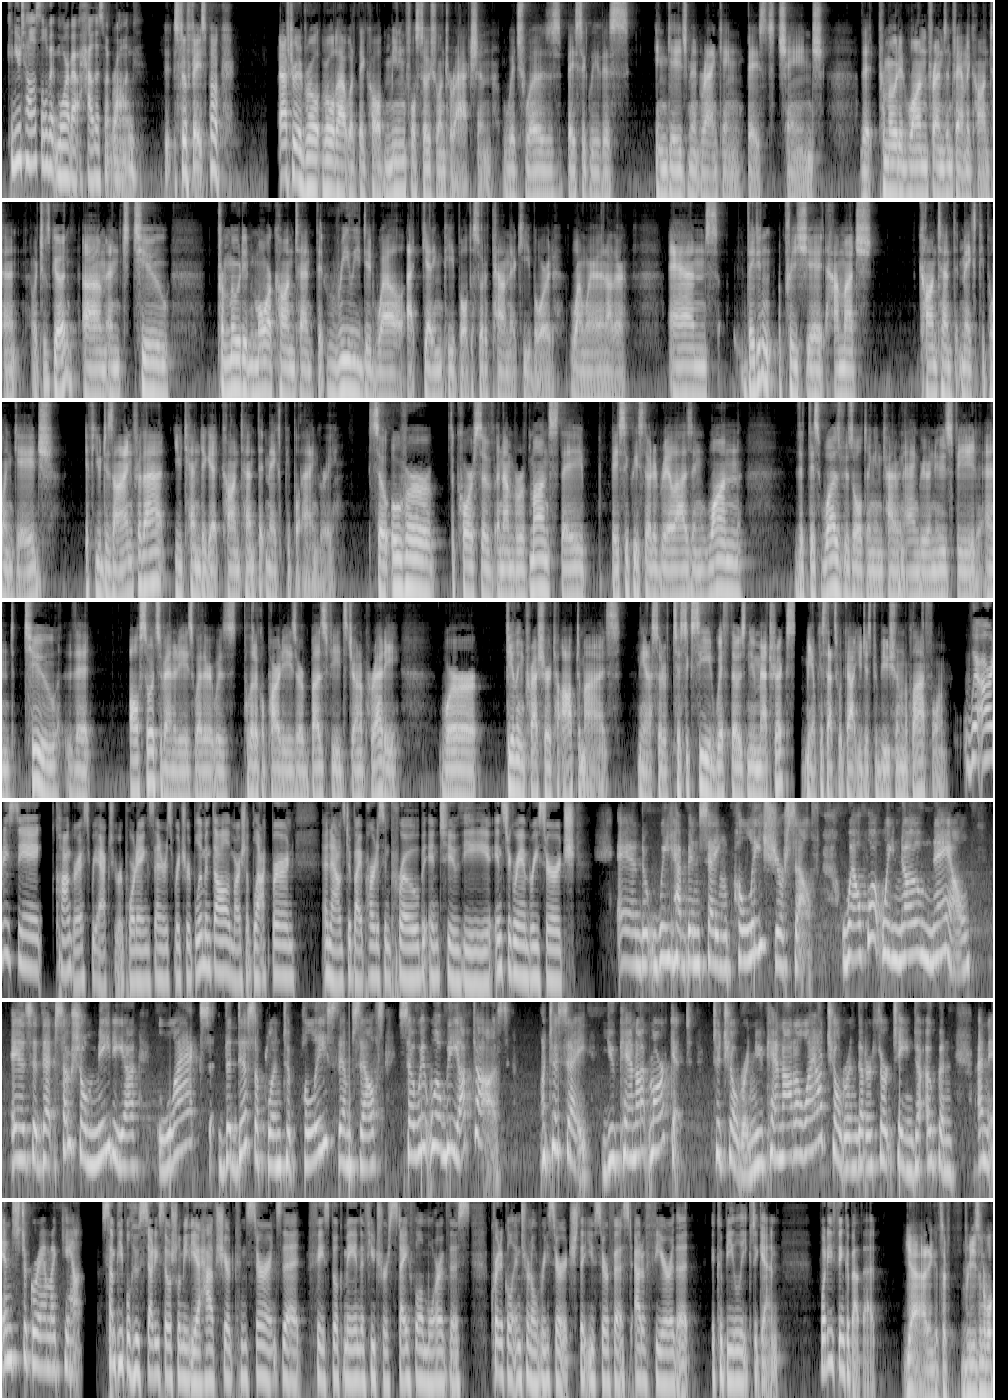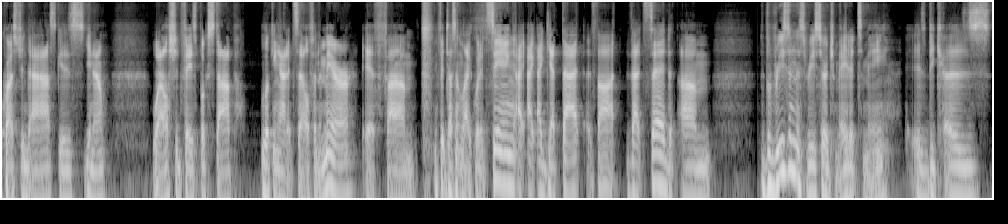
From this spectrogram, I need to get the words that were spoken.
Can you tell us a little bit more about how this went wrong? So, Facebook, after it had rolled out what they called meaningful social interaction, which was basically this engagement ranking based change that promoted one, friends and family content, which was good, um, and two, promoted more content that really did well at getting people to sort of pound their keyboard one way or another. And they didn't appreciate how much content that makes people engage. If you design for that, you tend to get content that makes people angry. So, over the course of a number of months, they basically started realizing one, that this was resulting in kind of an angrier news feed, and two, that all sorts of entities, whether it was political parties or BuzzFeed's Jonah Peretti, were feeling pressure to optimize, you know, sort of to succeed with those new metrics, you know, because that's what got you distribution on the platform. We're already seeing Congress react to reporting. Senators Richard Blumenthal and Marsha Blackburn announced a bipartisan probe into the Instagram research and we have been saying, police yourself. Well, what we know now is that social media lacks the discipline to police themselves. So it will be up to us Uh, to say, you cannot market to children. You cannot allow children that are 13 to open an Instagram account. Some people who study social media have shared concerns that Facebook may in the future stifle more of this critical internal research that you surfaced out of fear that it could be leaked again. What do you think about that? Yeah, I think it's a reasonable question to ask is, you know, well, should Facebook stop looking at itself in the mirror if um, if it doesn't like what it's seeing? I, I, I get that thought. That said, um, the reason this research made it to me is because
